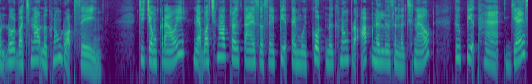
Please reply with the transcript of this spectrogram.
មណ្ឌលបោះឆ្នោតនៅក្នុងរដ្ឋផ្សេងជាចុងក្រោយ អ្នកបោះឆ្នោតត្រូវតែសរសេរពាក្យតែមួយគត់នៅក្នុងប្រអប់នៅលើសញ្ញាឆ្នោត គឺពាក្យថា yes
